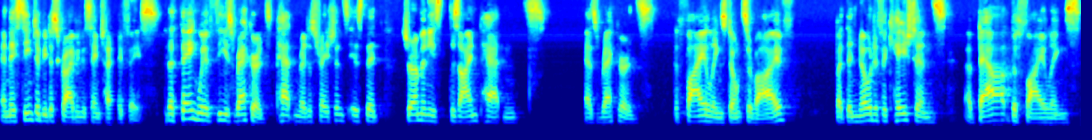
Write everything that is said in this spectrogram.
and they seem to be describing the same typeface. The thing with these records, patent registrations, is that Germany's design patents as records, the filings don't survive, but the notifications about the filings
